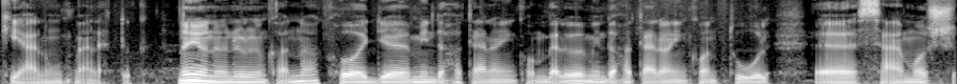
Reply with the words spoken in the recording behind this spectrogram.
kiállunk mellettük. Nagyon örülünk annak, hogy mind a határainkon belül, mind a határainkon túl számos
